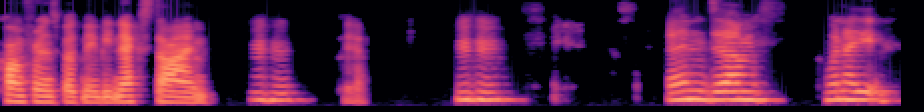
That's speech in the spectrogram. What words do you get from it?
conference, but maybe next time. Mm-hmm. Yeah. Mm-hmm. And um, when I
